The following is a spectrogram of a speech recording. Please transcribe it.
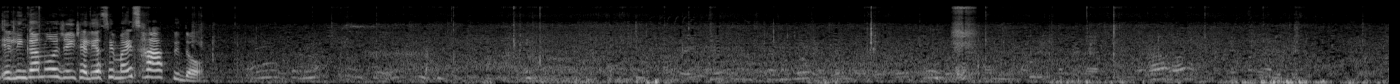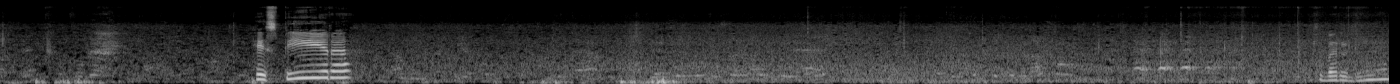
Ele enganou a gente, ele ia ser mais rápido, ó. Respira. Que barulhinho.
